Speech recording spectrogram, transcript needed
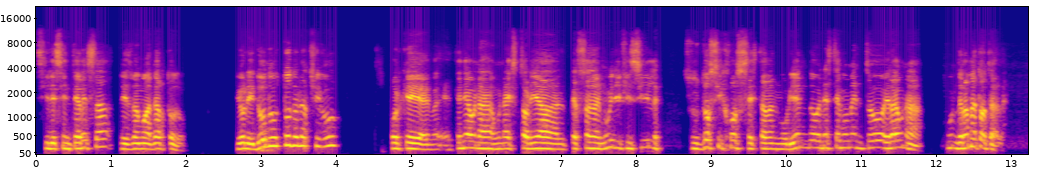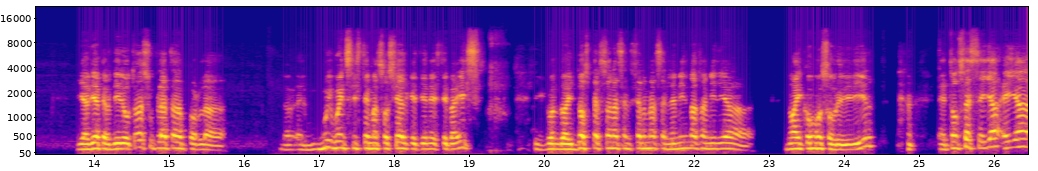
si les interesa, les vamos a dar todo. Yo le dono todo el archivo porque eh, tenía una, una historia personal muy difícil. Sus dos hijos se estaban muriendo en este momento. Era una, un drama total. Y había perdido toda su plata por la, el muy buen sistema social que tiene este país y cuando hay dos personas enfermas en la misma familia no hay cómo sobrevivir. Entonces ella, ella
